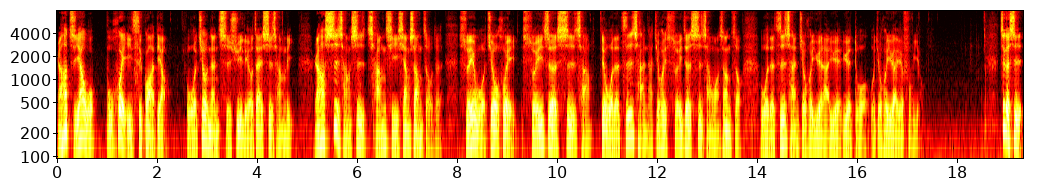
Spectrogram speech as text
然后只要我不会一次挂掉，我就能持续留在市场里。然后市场是长期向上走的，所以我就会随着市场，就我的资产呢、就会随着市场往上走，我的资产就会越来越越多，我就会越来越富有。这个是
